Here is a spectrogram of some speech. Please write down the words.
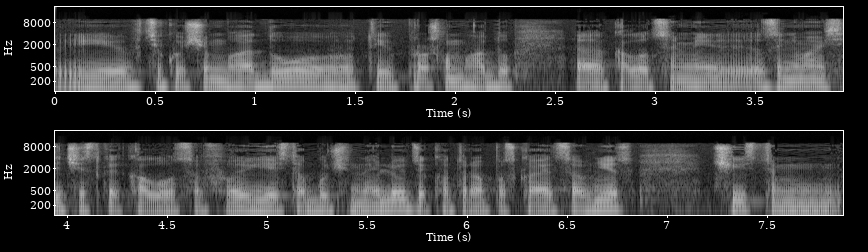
и в текущем году, вот и в прошлом году э, колодцами занимаемся чисткой колодцев. Есть обученные люди, которые опускаются вниз, чистим,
